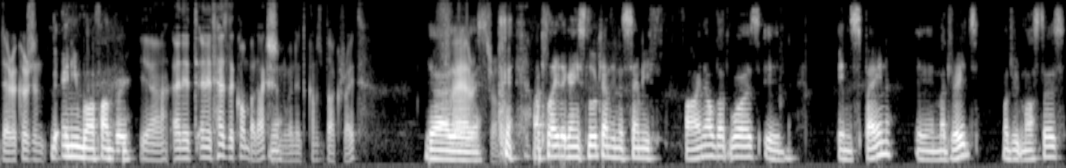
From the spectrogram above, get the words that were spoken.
the recursion, The Enigma Foundry. yeah, and it and it has the combat action when it comes back, right? Yeah, yeah, Very yeah. strong. I played against Lucant in a semi-final that was in in Spain, in Madrid, Madrid Masters,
